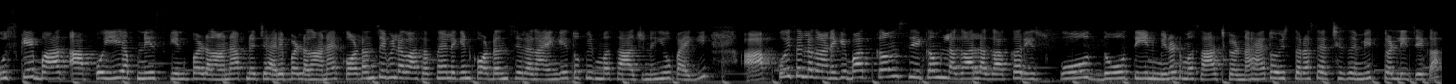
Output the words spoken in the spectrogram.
उसके बाद आपको ये अपने स्किन पर लगाना है, अपने चेहरे पर लगाना है। कॉटन से भी लगा सकते हैं, लेकिन कॉटन से लगाएँगे तो फिर मसाज नहीं हो पाएगी। आपको इसे लगाने के बाद कम से कम लगा लगा कर इसको दो तीन मिनट मसाज करना है। तो इस तरह से अच्छे से मिक्स कर लीजिएगा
